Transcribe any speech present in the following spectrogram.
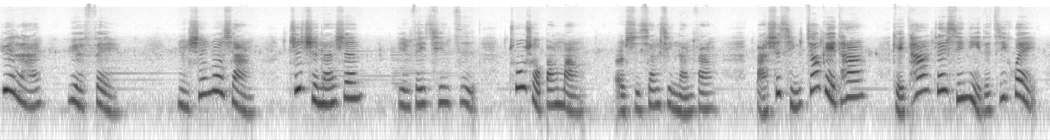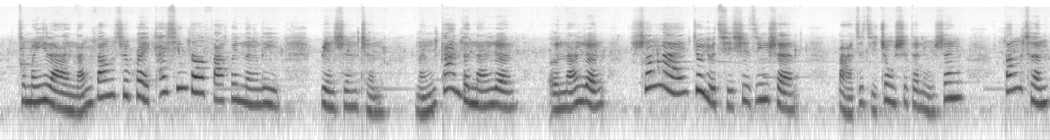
越来越废。女生若想支持男生，并非亲自出手帮忙，而是相信男方，把事情交给他，给他珍惜你的机会。这么一来，男方是会开心的发挥能力，变身成。能干的男人，而男人生来就有骑士精神，把自己重视的女生当成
